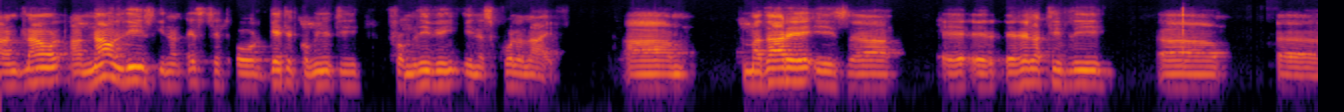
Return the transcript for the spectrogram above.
and now and now lives in an estate or gated community from living in a squalor life. Um, Mathare is uh, a, a, relatively uh, uh,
